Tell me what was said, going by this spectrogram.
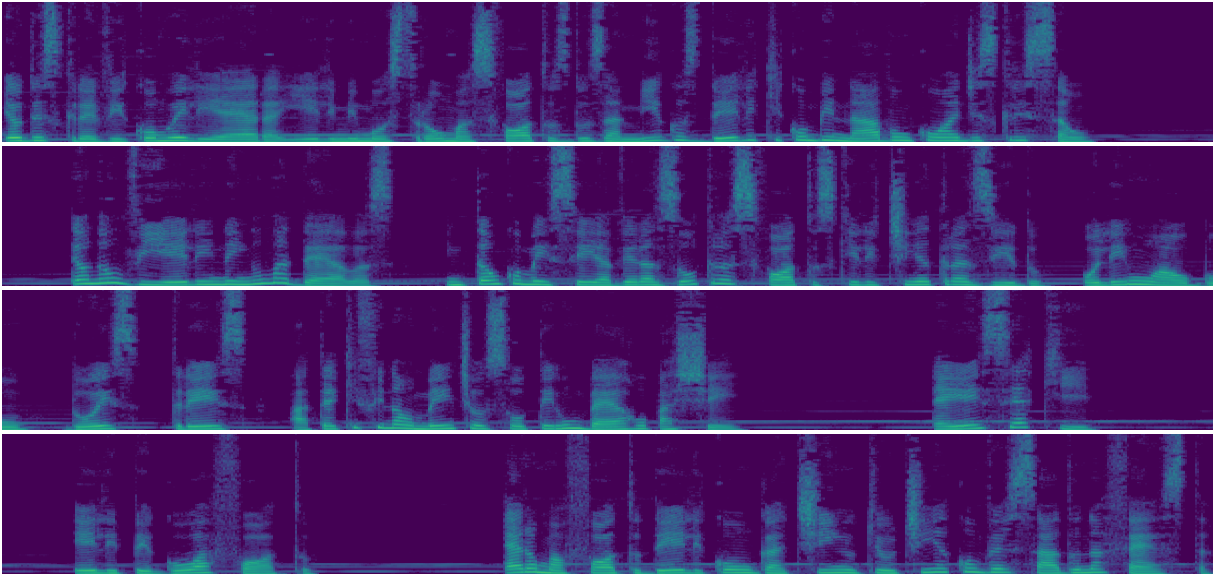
Eu descrevi como ele era e ele me mostrou umas fotos dos amigos dele que combinavam com a descrição. Eu não vi ele em nenhuma delas, então comecei a ver as outras fotos que ele tinha trazido, olhei um álbum, dois, três, até que finalmente eu soltei um berro, achei. É esse aqui. Ele pegou a foto. Era uma foto dele com o gatinho que eu tinha conversado na festa.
